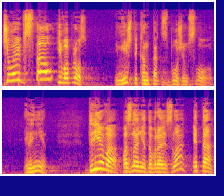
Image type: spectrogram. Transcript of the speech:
Человек встал, и вопрос, имеешь ты контакт с Божьим Словом или нет? Древо познания добра и зла – это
